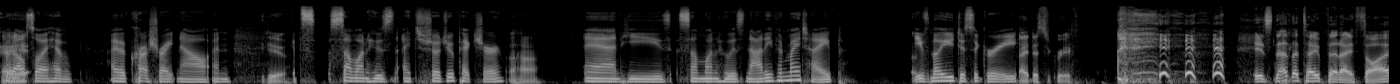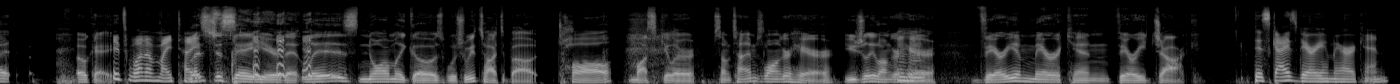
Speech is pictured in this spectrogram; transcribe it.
But I, also, I have I have a crush right now, and you do. it's someone who's I showed you a picture, Uh huh. and he's someone who is not even my type, even though you disagree. I disagree. it's not the type that I thought. Okay. it's one of my types. Let's just say here that Liz normally goes, which we talked about, tall, muscular, sometimes longer hair, usually longer Mm-hmm. hair, very American, very jock. this guy's very American.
